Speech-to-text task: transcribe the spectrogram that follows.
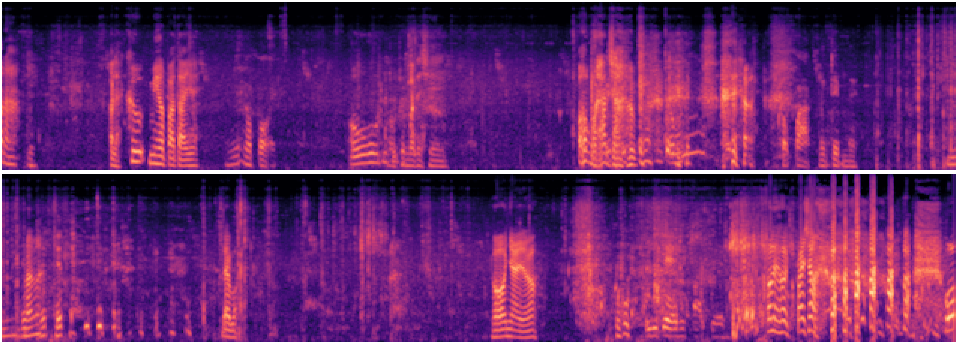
บ่นะ อะไรคือมีปลาไตเลยนี่เราปล่อยโอ้เอาจนมาได้เชยโอ้บ่ทันจ้ะเข้าปากเต็มๆเลยมามาเด็ดเด็ดได้บ่ล้อใหญ่เนาะไปยีแกที่ปากแกเอาเลยเฮ้ยไปเช่าโอ้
